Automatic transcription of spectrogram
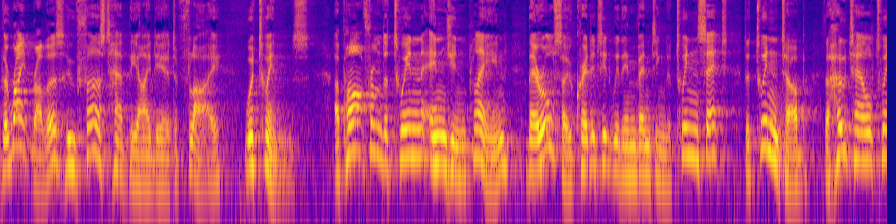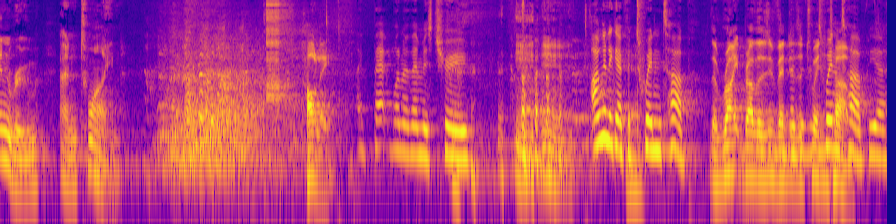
the Wright brothers, who first had the idea to fly, were twins. Apart from the twin engine plane, they're also credited with inventing the twin set, the twin tub, the hotel twin room, and twine. Holly. I bet one of them is true. I'm going to go for twin tub. The Wright brothers invented the twin, twin tub. tub. Yeah.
